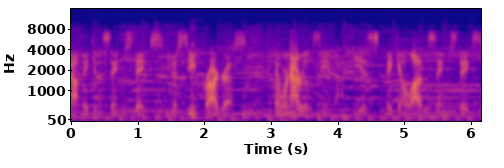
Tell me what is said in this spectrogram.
not making the same mistakes. You know, seeing progress, and we're not really seeing that. He is making a lot of the same mistakes.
